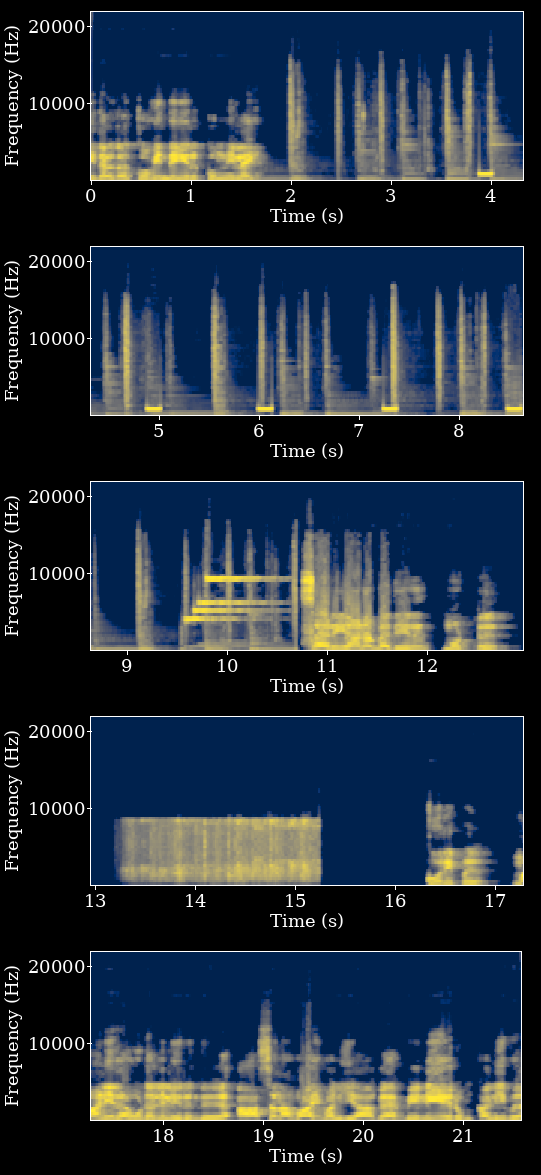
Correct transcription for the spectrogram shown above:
இதழ்கள் குவிந்து இருக்கும் நிலை. சரியான பதில் மொட்டு. குறிப்பு மனித உடலில் இருந்து ஆசனவாய் வழியாக வெளியேறும் கழிவு.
